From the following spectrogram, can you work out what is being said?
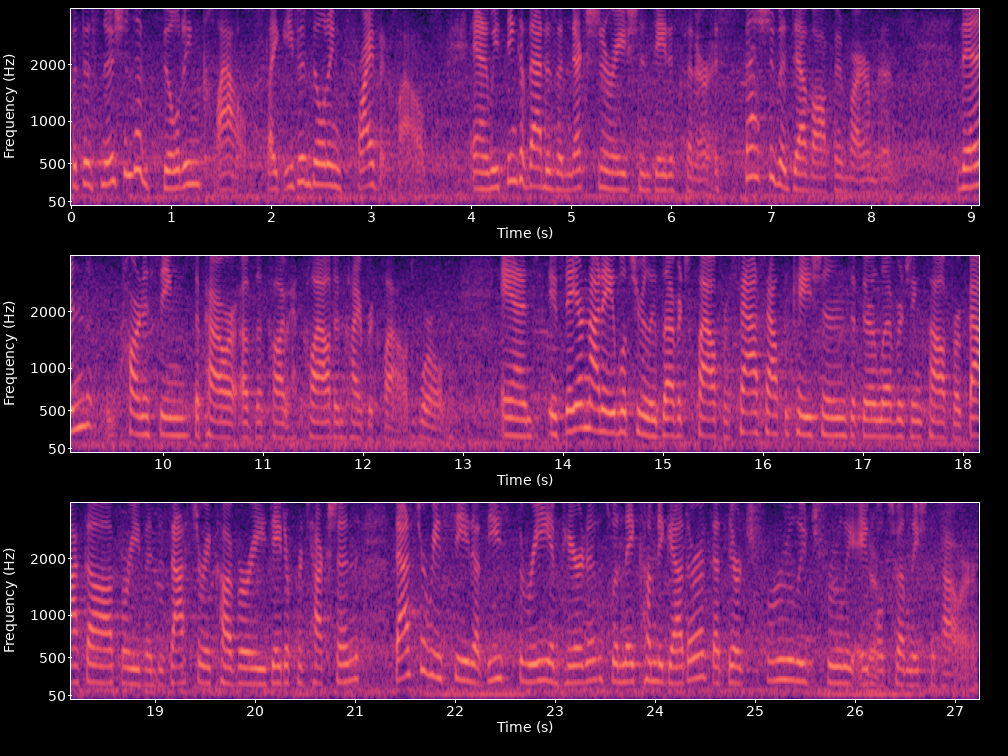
But this notion of building clouds, like even building private clouds, and we think of that as a next generation data center, especially with DevOps environments. Then harnessing the power of the cloud and hybrid cloud world. And if they are not able to really leverage cloud for SaaS applications, if they're leveraging cloud for backup or even disaster recovery, data protection, that's where we see that these three imperatives, when they come together, that they're truly, truly able yeah. to unleash the power.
